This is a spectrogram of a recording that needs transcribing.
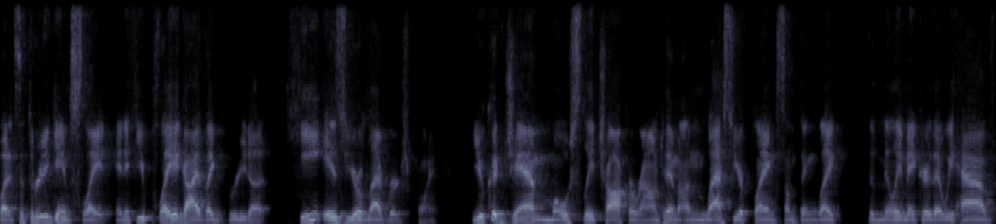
but it's a three game slate. And if you play a guy like Breida, he is your leverage point. you could jam mostly chalk around him unless you're playing something like the Milly Maker that we have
